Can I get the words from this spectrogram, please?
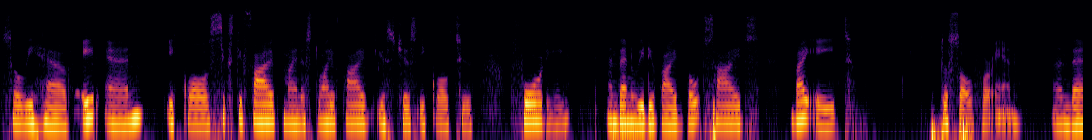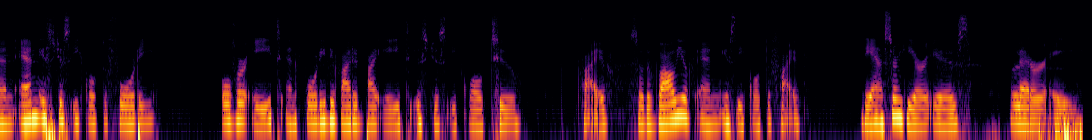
So we have 8n equals 65 minus 25 is just equal to 40 and then we divide both sides by 8 to solve for n. And then n is just equal to 40 over 8 and 40 divided by 8 is just equal to 5. So the value of n is equal to 5. The answer here is letter A.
